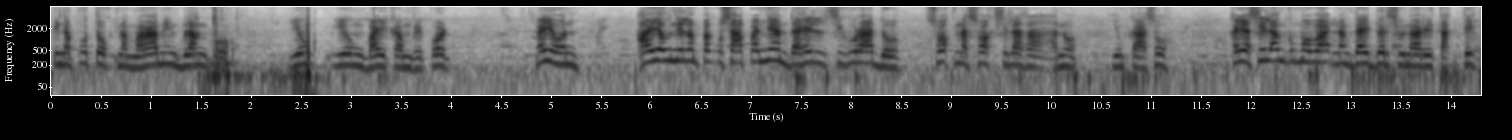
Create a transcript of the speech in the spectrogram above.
pinaputok na maraming blanco yung, yung BICAM report. Ngayon, ayaw nilang pag-usapan yan dahil sigurado swak na swak sila sa ano, yung kaso. Kaya sila ang gumawa ng diversionary tactic.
